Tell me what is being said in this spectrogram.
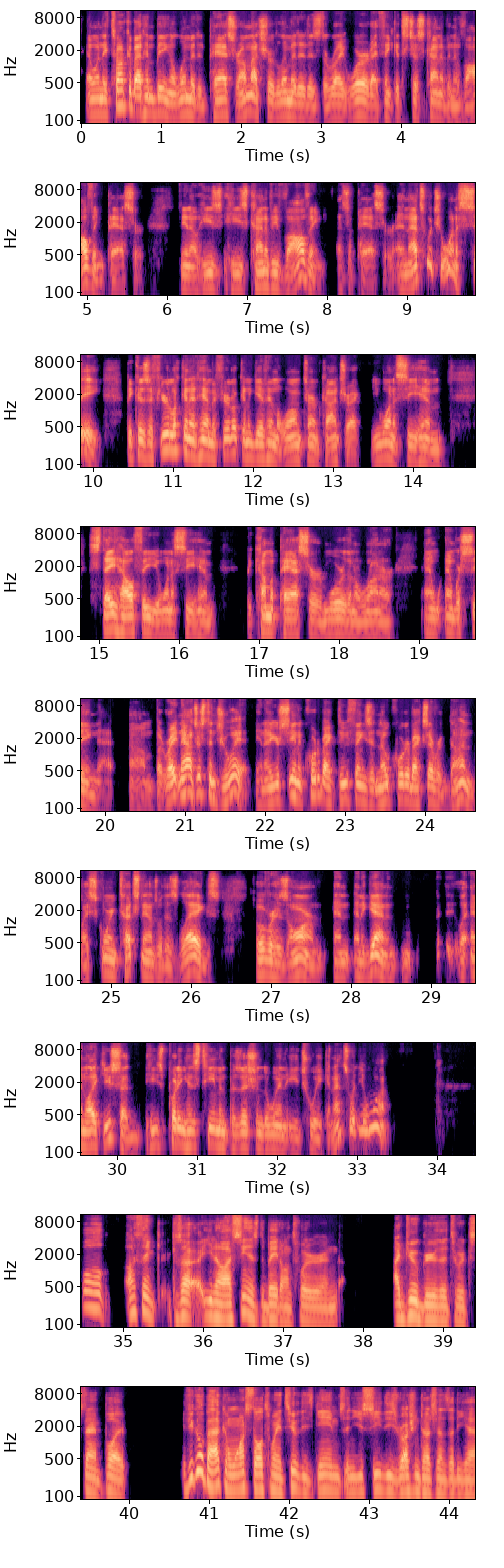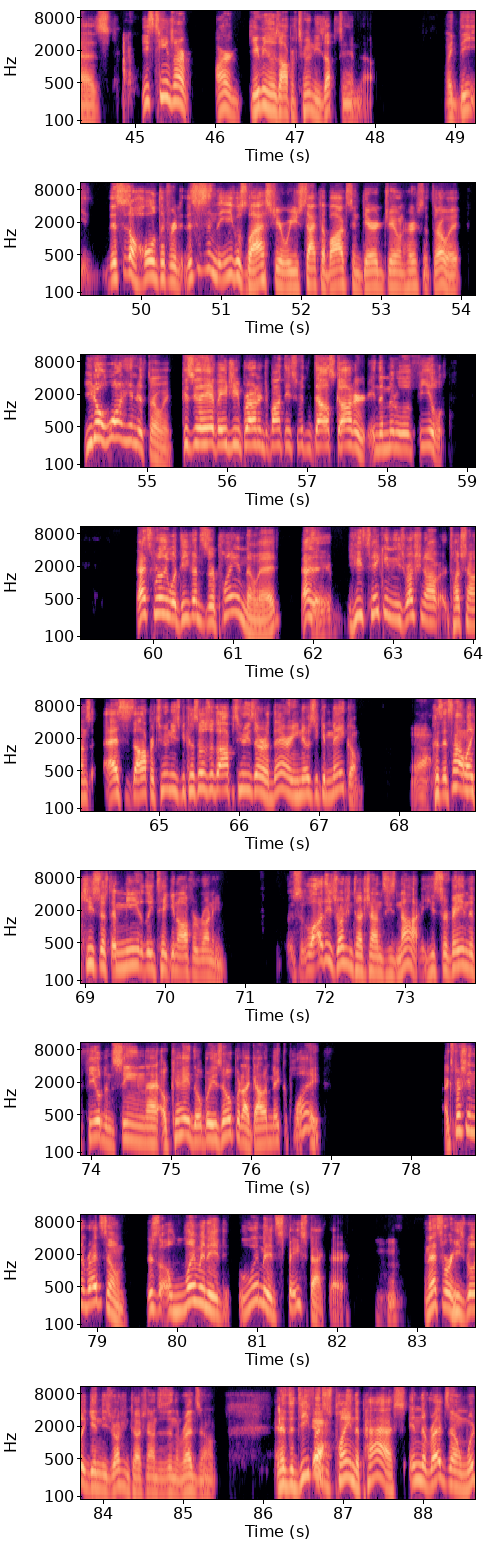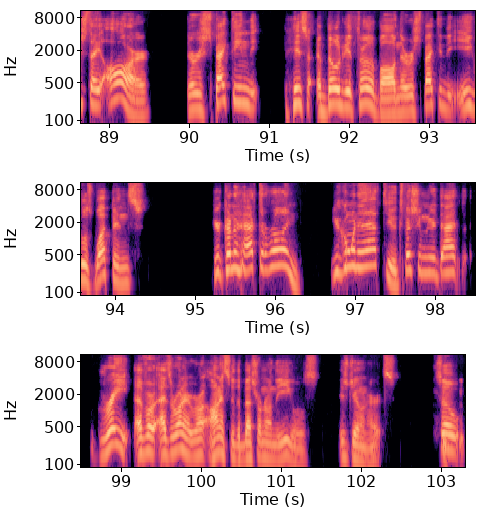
And when they talk about him being a limited passer, I'm not sure limited is the right word. I think it's just kind of an evolving passer. You know, he's he's kind of evolving as a passer, and that's what you want to see. Because if you're looking at him, if you're looking to give him a long-term contract, you want to see him stay healthy. You want to see him become a passer more than a runner. And, and we're seeing that. Um, but right now, just enjoy it. You know, you're seeing a quarterback do things that no quarterback's ever done by scoring touchdowns with his legs over his arm. And and again, and like you said, he's putting his team in position to win each week, and that's what you want. Well, I think because I, you know, I've seen this debate on Twitter, and I do agree with it to an extent. But if you go back and watch the all 22 of these games, and you see these rushing touchdowns that he has, these teams aren't are giving those opportunities up to him though. Like the this is a whole different. This isn't the Eagles last year where you stacked the box and dared Jalen Hurts to throw it. You don't want him to throw it because they have AJ Brown and DeVonta Smith and Dallas Goedert in the middle of the field. That's really what defenses are playing though, Ed. That, he's taking these rushing touchdowns as his opportunities because those are the opportunities that are there. And he knows he can make them. Yeah. Because it's not like he's just immediately taking off and running so a lot of these rushing touchdowns, he's not. He's surveying the field and seeing that, okay, nobody's open. I got to make a play. Especially in the red zone. There's a limited, limited space back there. Mm-hmm. And that's where he's really getting these rushing touchdowns is in the red zone. And if the defense yeah. is playing the pass in the red zone, which they are, they're respecting the, his ability to throw the ball and they're respecting the Eagles' weapons. You're going to have to run. You're going to have to, especially when you're that great ever as a runner. Honestly, the best runner on the Eagles is Jalen Hurts. So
